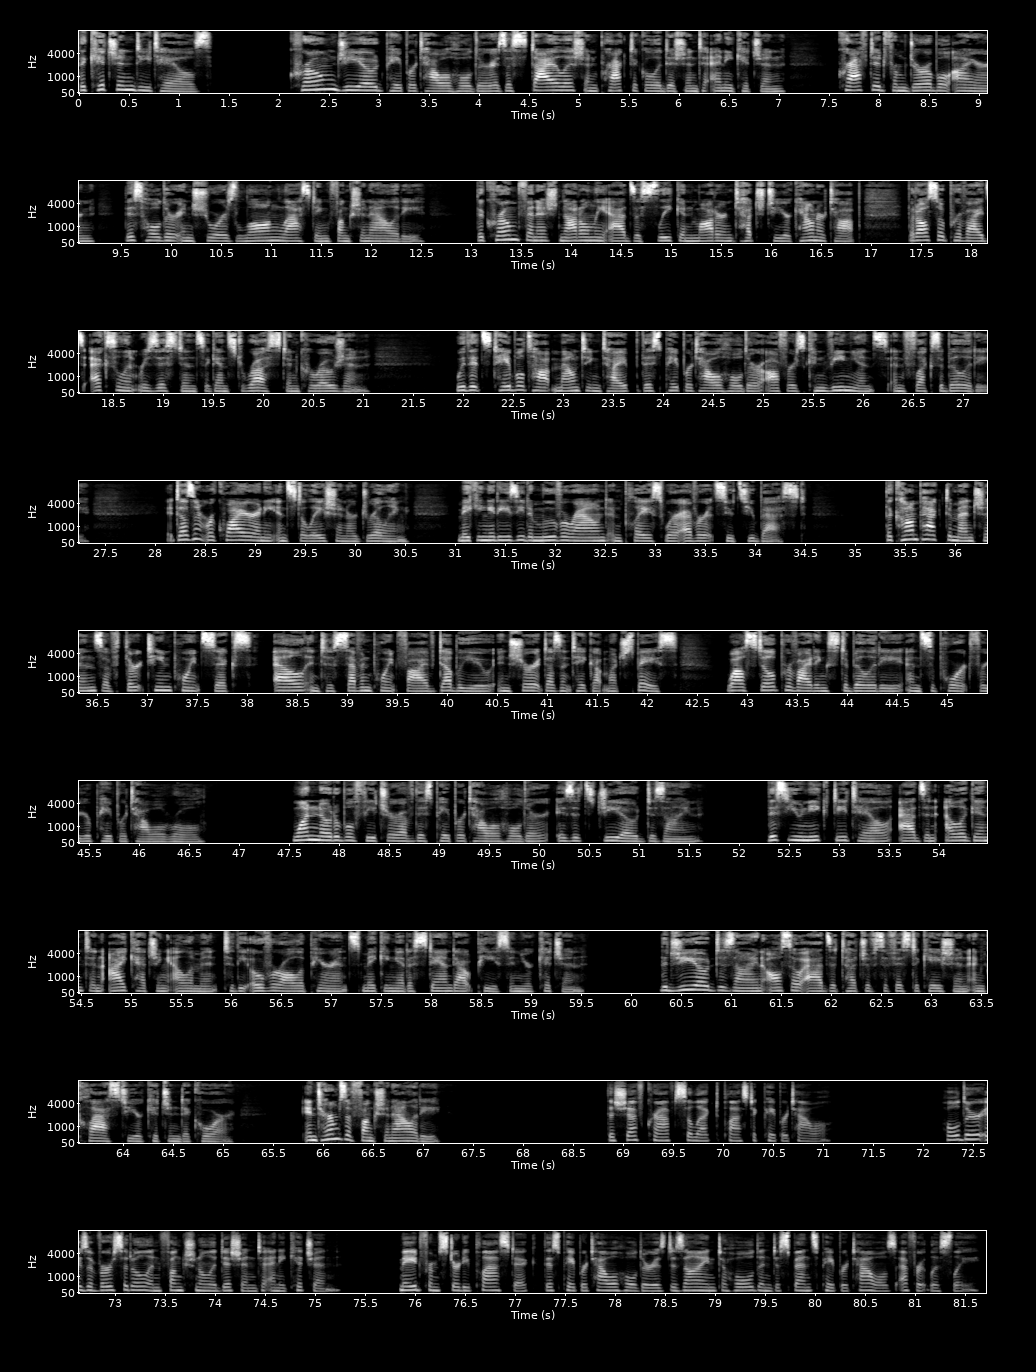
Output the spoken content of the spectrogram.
The kitchen details. Chrome geode paper towel holder is a stylish and practical addition to any kitchen. Crafted from durable iron, this holder ensures long lasting functionality. The chrome finish not only adds a sleek and modern touch to your countertop, but also provides excellent resistance against rust and corrosion. With its tabletop mounting type, this paper towel holder offers convenience and flexibility. It doesn't require any installation or drilling, making it easy to move around and place wherever it suits you best. The compact dimensions of 13.6 L into 7.5 W ensure it doesn't take up much space while still providing stability and support for your paper towel roll. One notable feature of this paper towel holder is its geode design. This unique detail adds an elegant and eye catching element to the overall appearance, making it a standout piece in your kitchen. The geode design also adds a touch of sophistication and class to your kitchen decor. In terms of functionality, the Chefcraft Select Plastic Paper Towel. Holder is a versatile and functional addition to any kitchen. Made from sturdy plastic, this paper towel holder is designed to hold and dispense paper towels effortlessly.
